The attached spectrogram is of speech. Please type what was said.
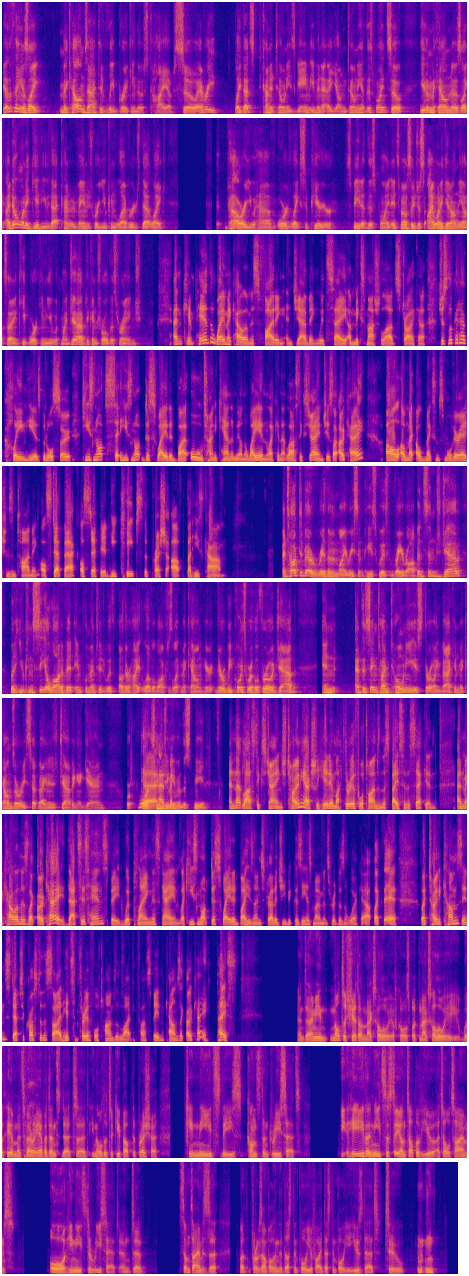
The other thing is like McCallum's actively breaking those tie-ups. So every like that's kind of Toney's game, even at a young Toney at this point. So even McCallum knows like I don't want to give you that kind of advantage where you can leverage that like power you have or like superior speed at this point. It's mostly just I want to get on the outside and keep working you with my jab to control this range. And compare the way McCallum is fighting and jabbing with, say, a mixed martial arts striker. Just look at how clean he is, but also he's not se- he's not dissuaded by oh Toney counted me on the way in, like in that last exchange. He's like, okay, I'll I'll make I'll make some small variations in timing. I'll step back. I'll step in. He keeps the pressure up, but he's calm. I talked about rhythm in my recent piece with Ray Robinson's jab, but you can see a lot of it implemented with other height level boxers like McCallum here. There will be points where he'll throw a jab, and at the same time, Toney is throwing back, and McCallum's already stepped back and is jabbing again, or, yeah, or changing Mc- even the speed and that last exchange, Toney actually hit him like three or four times in the space of a second. And McCallum is like, okay, that's his hand speed. We're playing this game. Like he's not dissuaded by his own strategy because he has moments where it doesn't work out. Like there, like Toney comes in, steps across to the side, hits him three or four times with lightning fast speed. McCallum's like, okay, pace. And I mean, not to shit on Max Holloway, of course, but Max Holloway, with him, it's very evident that uh, in order to keep up the pressure, he needs these constant resets he either needs to stay on top of you at all times or he needs to reset. And uh, sometimes uh, well, for example in the dustin poirier fight dustin poirier used that to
